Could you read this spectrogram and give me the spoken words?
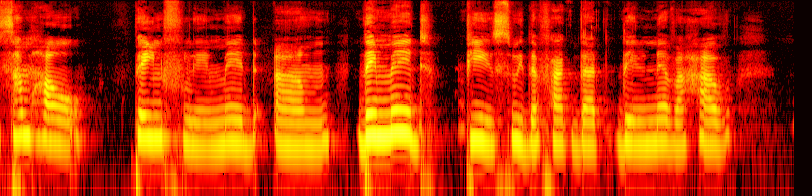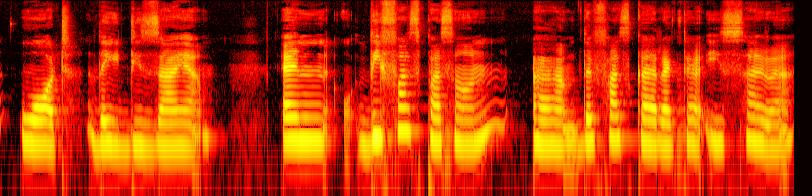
somehow painfully made um, they made peace with the fact that they'll never have what they desire. And the first person um, the first character is Sarah.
